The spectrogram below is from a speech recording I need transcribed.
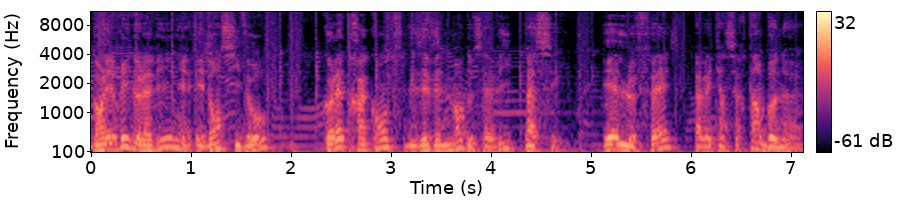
Dans Les Vrilles de la Vigne et dans Sido, Colette raconte des événements de sa vie passée, et elle le fait avec un certain bonheur.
